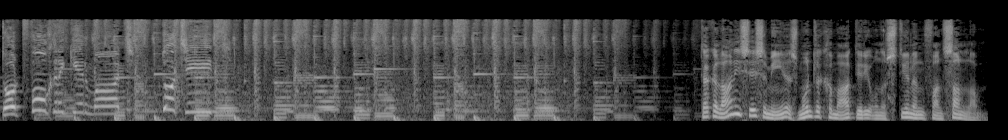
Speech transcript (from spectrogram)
Tot volgende keer, maat. Totsiens. Takalani Sesemi is mondelik gemaak deur die ondersteuning van Sanlam.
